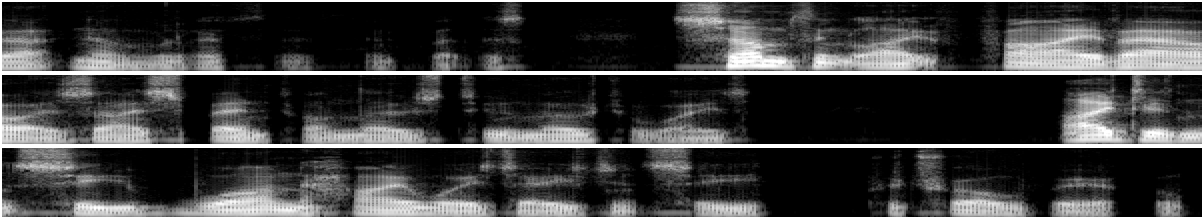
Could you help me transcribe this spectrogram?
five no let's, let's think about this something like five hours I spent on those two motorways I didn't see one highways agency patrol vehicle.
